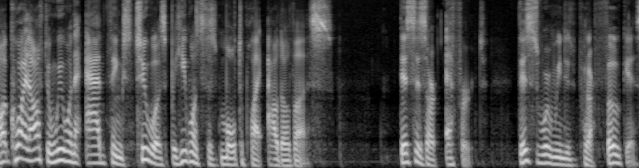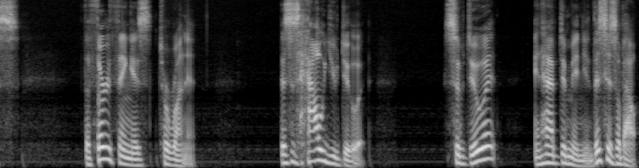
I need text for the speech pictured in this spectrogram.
uh, quite often we want to add things to us, but He wants us to multiply out of us. This is our effort. This is where we need to put our focus. The third thing is to run it. This is how you do it. Subdue it and have dominion. This is about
